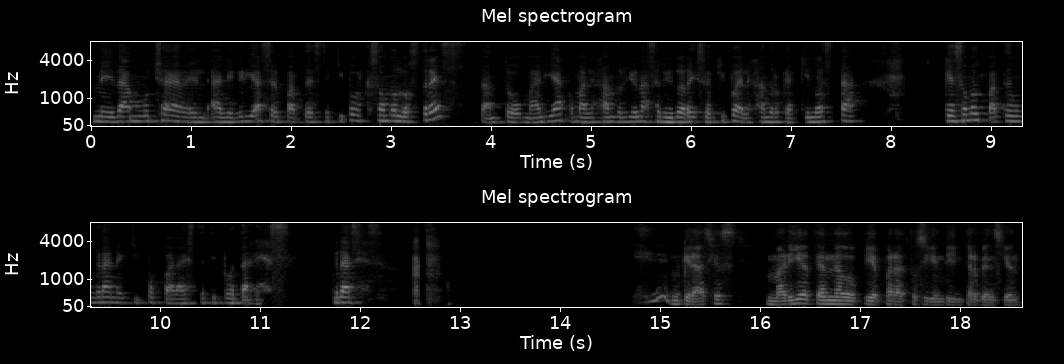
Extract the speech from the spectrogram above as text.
me da mucha alegría ser parte de este equipo, porque somos los tres, tanto María como Alejandro y una servidora y su equipo de Alejandro, que aquí no está, que somos parte de un gran equipo para este tipo de tareas. Gracias. Gracias. María, te han dado pie para tu siguiente intervención.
